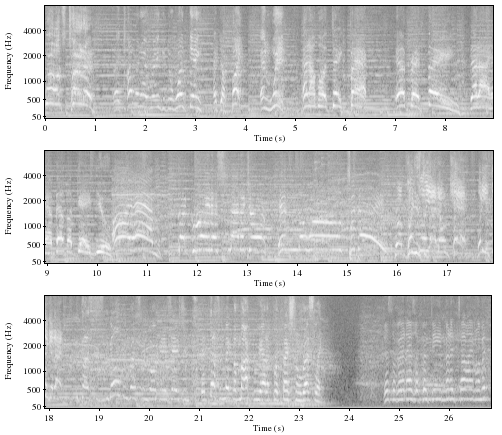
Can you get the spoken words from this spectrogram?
world's turning! And I come in that ring to do one thing, and to fight and win. And I'm gonna take back everything that I have ever gave you. I am the greatest manager in the world today. Well, personally, I don't care. What do you think of that? Because this is the only wrestling organization that doesn't make a mockery out of professional wrestling. This event has a 15-minute time limit.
